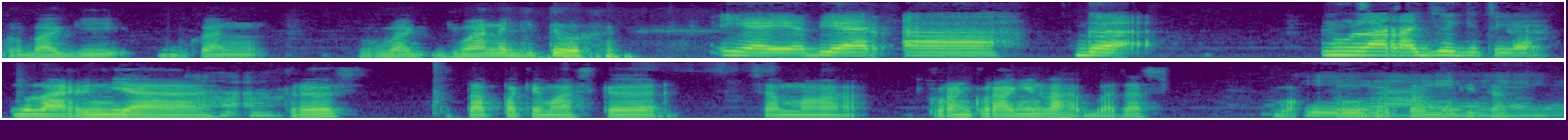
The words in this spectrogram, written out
berbagi bukan berbagi gimana gitu? Iya ya biar eh, nggak uh, nular aja gitu ya. Nularin ya. Uh -uh. terus tetap pakai masker sama kurang-kurangin lah batas waktu iya, bertemu iya, kita. iya, iya,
